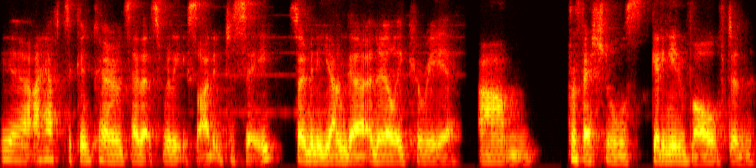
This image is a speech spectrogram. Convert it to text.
Yeah, I have to concur and say that's really exciting to see so many younger and early career um, professionals getting involved, and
